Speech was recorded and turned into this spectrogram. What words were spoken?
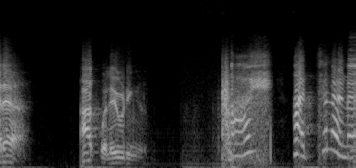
വര ആ കൊലയുടിങ്ങൾ അച്ഛനാണ്.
